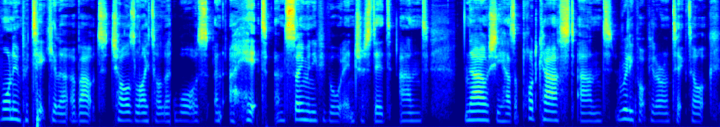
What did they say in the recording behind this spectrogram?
one in particular about Charles Lightoller was an, a hit, and so many people were interested. And now she has a podcast and really popular on TikTok.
